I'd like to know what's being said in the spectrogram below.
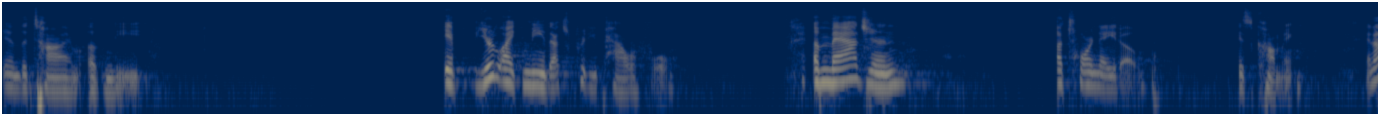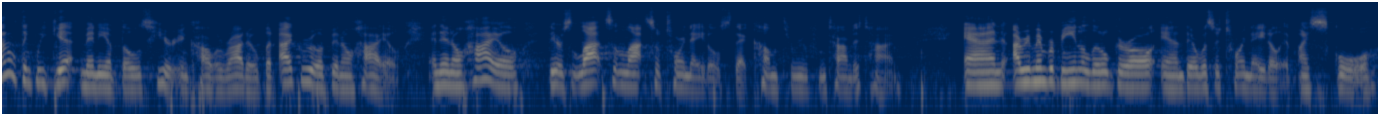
in the time of need? If you're like me, that's pretty powerful. Imagine a tornado is coming. And I don't think we get many of those here in Colorado, but I grew up in Ohio. And in Ohio, there's lots and lots of tornadoes that come through from time to time. And I remember being a little girl, and there was a tornado at my school.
